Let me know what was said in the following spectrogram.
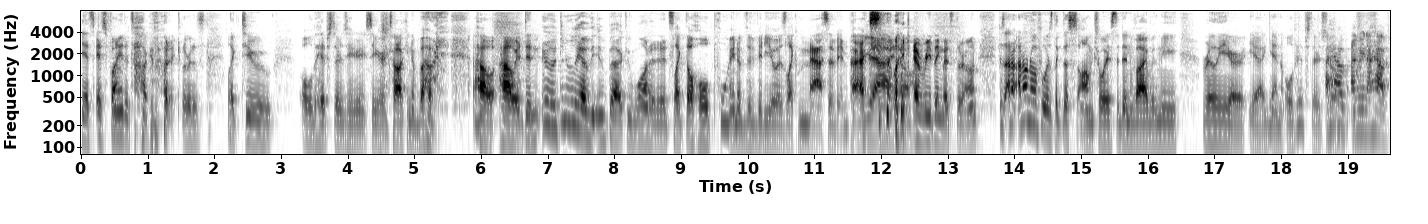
it's, it's funny to talk about it because we're just like two old hipsters here, so here talking about how how it didn't you know, it didn't really have the impact we wanted. And It's like the whole point of the video is like massive impacts, Yeah, like know. everything that's thrown. Just I don't, I don't know if it was like the song choice that didn't vibe with me really, or yeah, again old hipsters. So. I have. I mean, I have.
